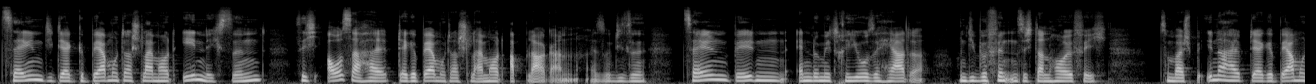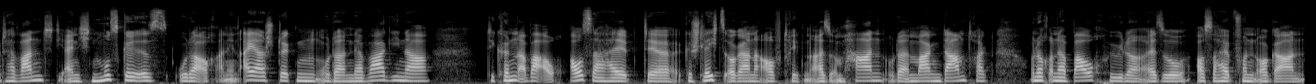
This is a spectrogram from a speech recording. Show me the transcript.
Zellen, die der Gebärmutterschleimhaut ähnlich sind, sich außerhalb der Gebärmutterschleimhaut ablagern. Also diese Zellen bilden Endometrioseherde und die befinden sich dann häufig zum Beispiel innerhalb der Gebärmutterwand, die eigentlich ein Muskel ist, oder auch an den Eierstöcken oder an der Vagina. Die können aber auch außerhalb der Geschlechtsorgane auftreten, also im Harn oder im Magen-Darm-Trakt und auch in der Bauchhöhle, also außerhalb von Organen.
